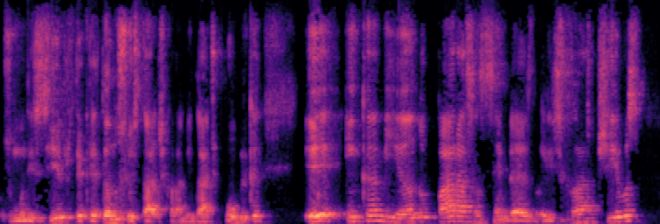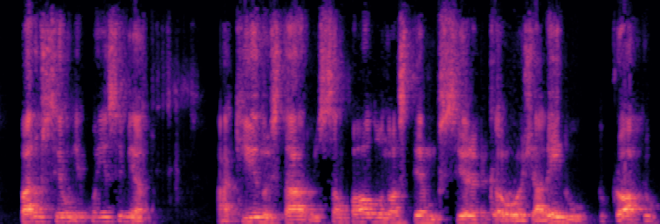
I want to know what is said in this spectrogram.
os municípios decretando o seu estado de calamidade pública e encaminhando para as Assembleias Legislativas para o seu reconhecimento. Aqui no Estado de São Paulo, nós temos cerca, hoje, além do, do próprio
